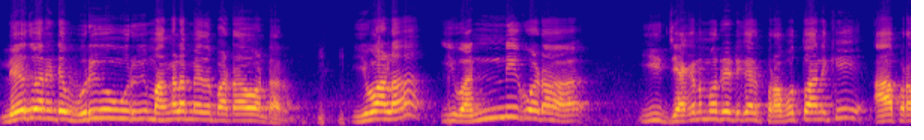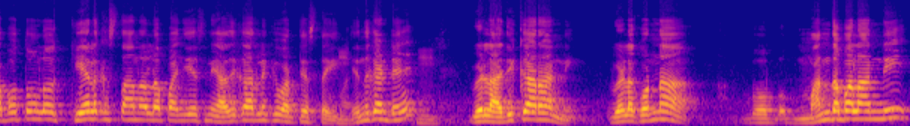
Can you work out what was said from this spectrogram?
లేదు అని అంటే ఉరిగి ఉరిగి మంగళం మీద పడ్డావు అంటారు. ఇవాళ ఇవన్నీ కూడా ఈ జగన్మోహన్ రెడ్డి గారి ప్రభుత్వానికి ఆ ప్రభుత్వంలో కీలక స్థానాల్లో పనిచేసిన అధికారులకి వర్తిస్తాయి. ఎందుకంటే వీళ్ళ అధికారాన్ని వీళ్ళకున్న మందబలాన్ని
